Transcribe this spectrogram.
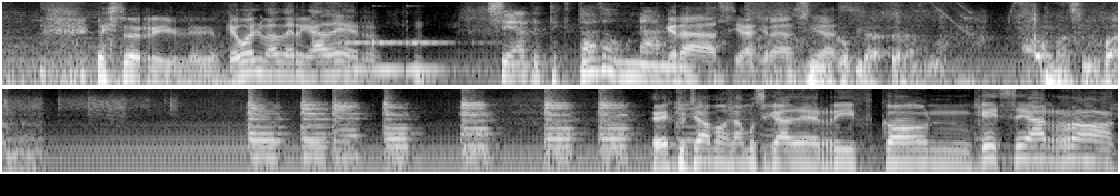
es horrible, Dios. Que vuelva Vergader. Se ha detectado una... Gracias, gracias. Circo Pirata. Más urbana. Escuchamos la música de Riff con Que sea rock.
